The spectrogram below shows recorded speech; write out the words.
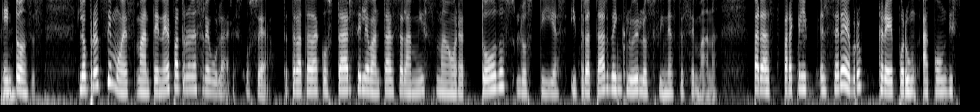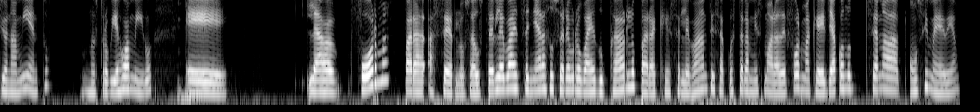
Entonces, lo próximo es mantener patrones regulares, o sea, te trata de acostarse y levantarse a la misma hora todos los días y tratar de incluir los fines de semana para, para que el, el cerebro cree por un acondicionamiento, nuestro viejo amigo, eh, la forma para hacerlo. O sea, usted le va a enseñar a su cerebro, va a educarlo para que se levante y se acueste a la misma hora, de forma que ya cuando sean las once y media,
